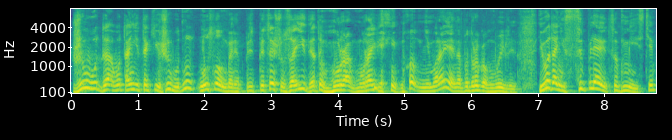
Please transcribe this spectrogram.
Живут, да, вот они такие живут. Ну, ну условно говоря, представь, что заиды – это мура, муравей. Но он не муравей, она по-другому выглядит. И вот они сцепляются вместе,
